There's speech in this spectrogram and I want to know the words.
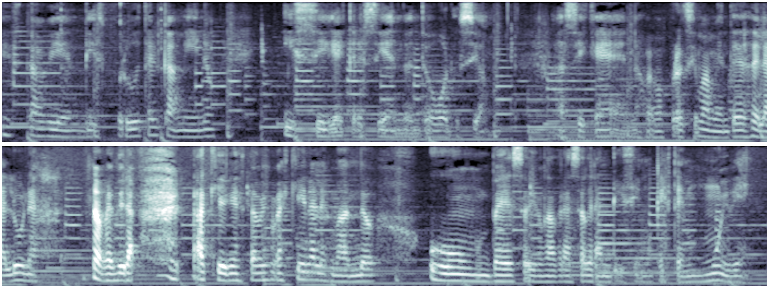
está bien, disfruta el camino y sigue creciendo en tu evolución. Así que nos vemos próximamente desde la luna. No mentira, aquí en esta misma esquina les mando un beso y un abrazo grandísimo. Que estén muy bien.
